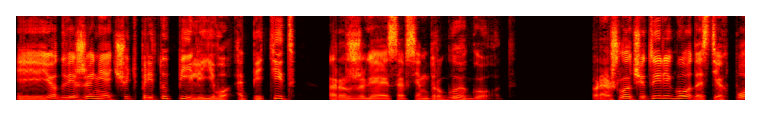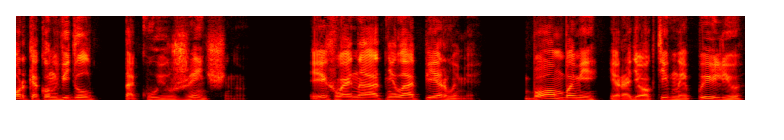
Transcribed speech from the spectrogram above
и ее движения чуть притупили его аппетит, разжигая совсем другой голод. Прошло четыре года с тех пор, как он видел такую женщину. Их война отняла первыми — бомбами и радиоактивной пылью,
